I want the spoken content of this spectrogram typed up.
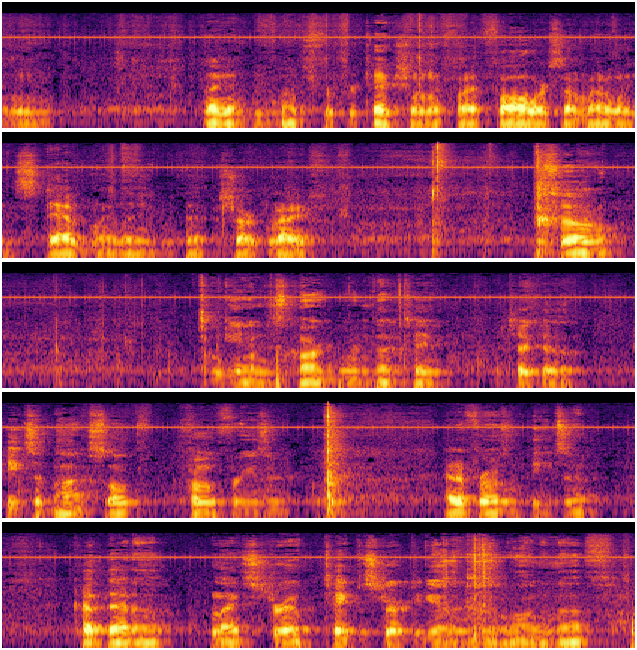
I mean, not going to do much for protection if I fall or something. I don't want to get stabbed in my leg with that sharp knife. So, again, just cardboard and duct tape. I took a pizza box from the freezer. Had a frozen pizza. Cut that up nice strip, taped the strip together, long enough.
